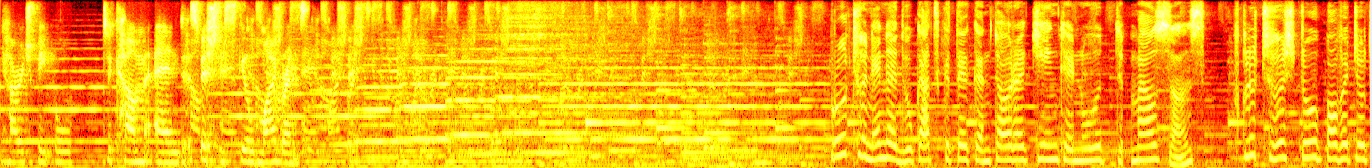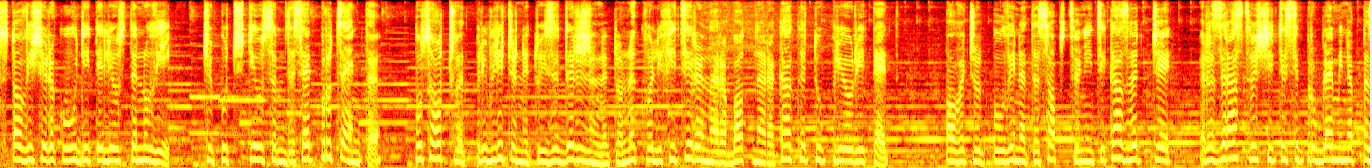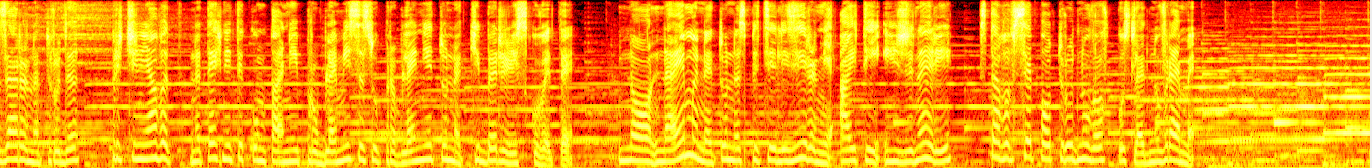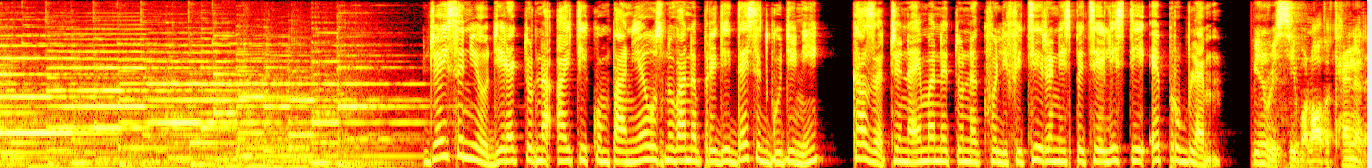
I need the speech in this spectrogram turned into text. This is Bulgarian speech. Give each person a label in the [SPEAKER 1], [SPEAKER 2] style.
[SPEAKER 1] encourage people to come and, especially skilled migrants.
[SPEAKER 2] Проучване на адвокатската кантора King Wood Malsons, включващо повече от 100 висши ръководители, установи, че почти 80% посочват привличането и задържането на квалифицирана работна ръка като приоритет. Повече от половината собственици казват, че разрастващите се проблеми на пазара на труда причиняват на техните компании проблеми с управлението на киберрисковете. Но наемането на специализирани IT инженери става все по-трудно в последно време. Джейсън Ю, директор на IT компания, основана преди 10 години, каза, че наемането на квалифицирани специалисти е проблем.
